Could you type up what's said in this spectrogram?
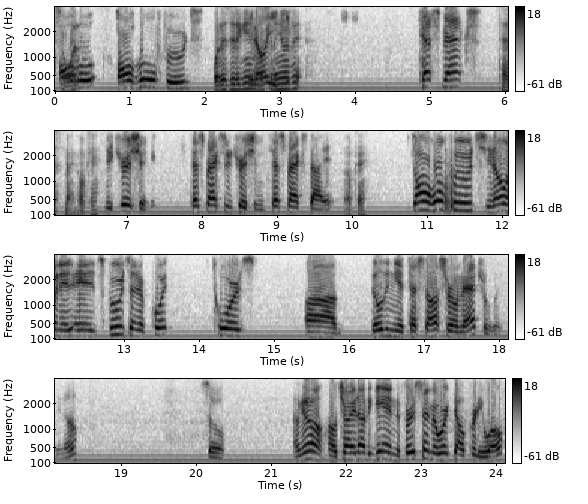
So all, whole, all whole foods. What is it again? You know, What's the name of it? Test Max Test Max. Okay. Nutrition. Test Max Nutrition. Test Max Diet. Okay. It's all whole foods, you know, and it, it's foods that are put towards uh, building your testosterone naturally, you know. So I'm gonna I'll try it out again. The first time it worked out pretty well.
